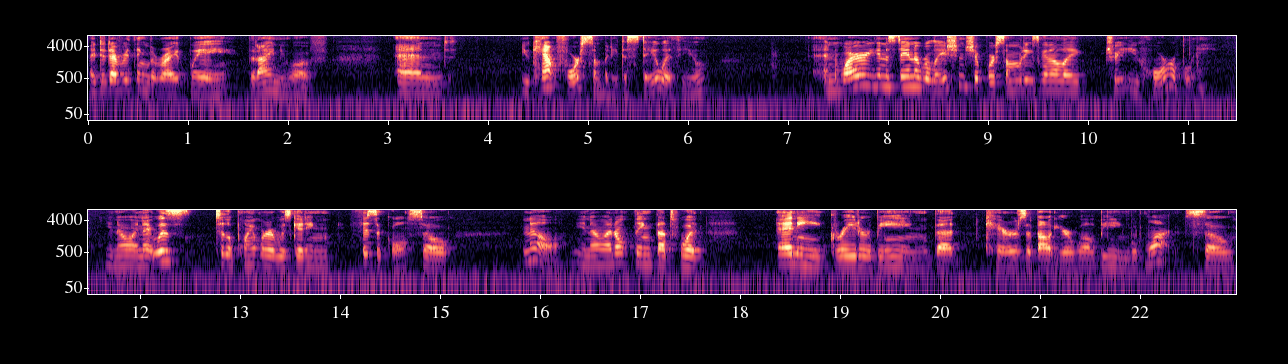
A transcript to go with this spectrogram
I did everything the right way that I knew of. And you can't force somebody to stay with you. And why are you going to stay in a relationship where somebody's going to like treat you horribly? You know, and it was to the point where it was getting physical. So, no, you know, I don't think that's what any greater being that cares about your well being would want. So,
